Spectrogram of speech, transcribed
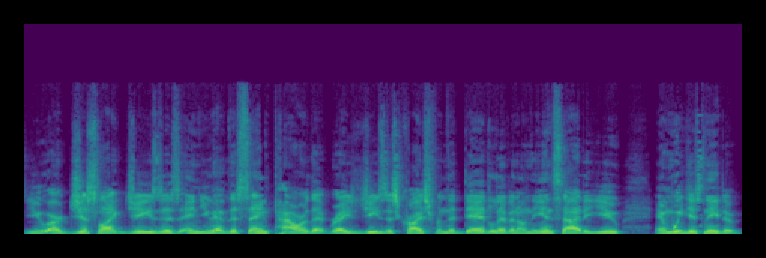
You are just like Jesus and you have the same power that raised Jesus Christ from the dead living on the inside of you. And we just need to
